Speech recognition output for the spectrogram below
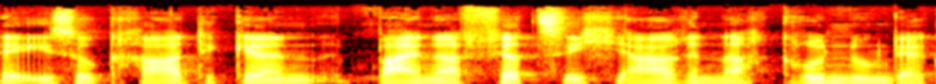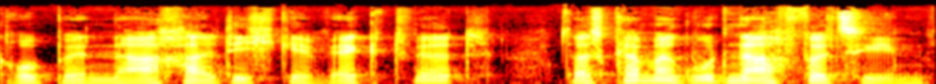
der Isokratikern beinahe 40 Jahre nach Gründung der Gruppe nachhaltig geweckt wird, das kann man gut nachvollziehen.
